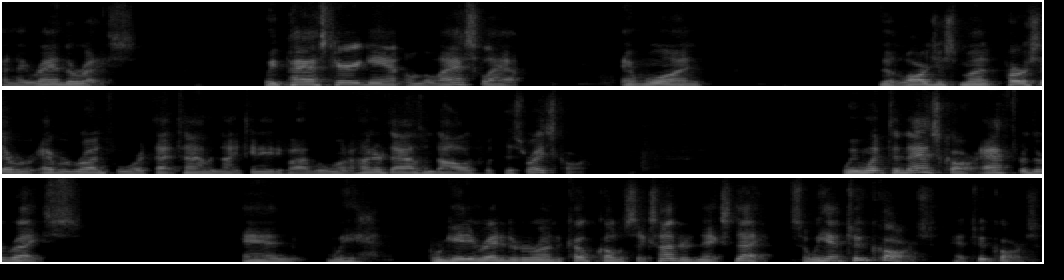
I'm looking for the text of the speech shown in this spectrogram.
and they ran the race we passed Harry Gant on the last lap and won the largest purse ever ever run for at that time in 1985. We won $100,000 with this race car. We went to NASCAR after the race and we were getting ready to run the Coca-Cola 600 next day. So we had two cars, had two cars.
